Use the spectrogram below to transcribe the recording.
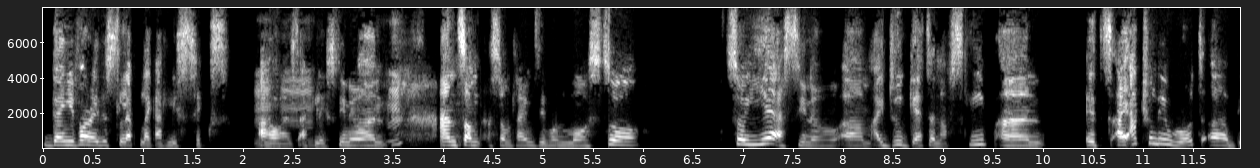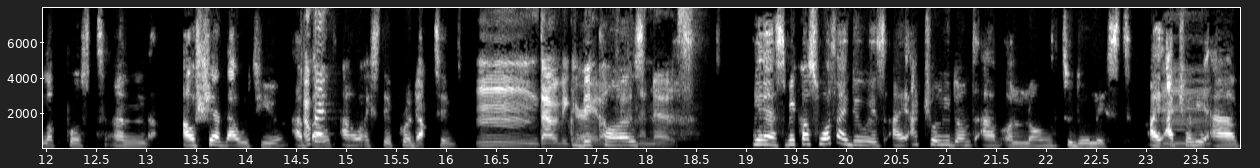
then you've already slept like at least six hours at mhm, least. You know, and mhm. and some sometimes even more. So so yes, you know, um, I do get enough sleep, and it's I actually wrote a blog post and. I'll share that with you about how I stay productive. Mm, that would be great. I'll put it Because in the notes. Yes, because what I do is I actually don't have a long to do list. I actually Mm. have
